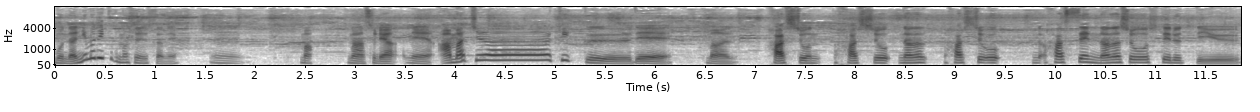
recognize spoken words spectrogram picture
もう何もできてませんでしたね。うん。まあ、そりゃね、アマチュアキックで、まあ、8勝、8勝、7、8勝、8戦7勝してるっていう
